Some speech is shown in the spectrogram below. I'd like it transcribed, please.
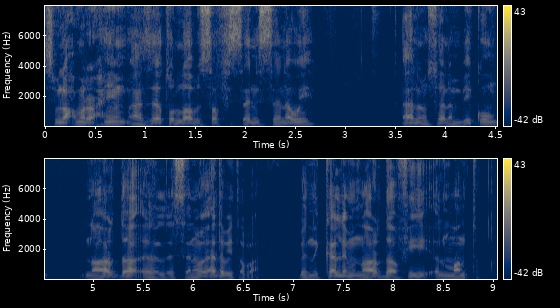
بسم الله الرحمن الرحيم. أعزائي طلاب الصف الثاني الثانوي أهلا وسهلا بكم. النهاردة الثانوي أدبي طبعا. بنتكلم النهاردة في المنطق.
